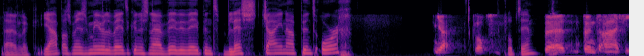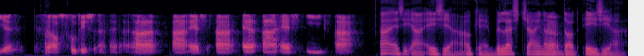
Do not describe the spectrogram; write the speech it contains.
Duidelijk. Jaap, als mensen meer willen weten, kunnen ze naar www.blesschina.org. Ja, klopt. Klopt, hè? Eh, punt Azië, als het goed is. Eh, A-S-A-A-S-I-A. ASIA, Asia. Oké, blesschina.asia.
